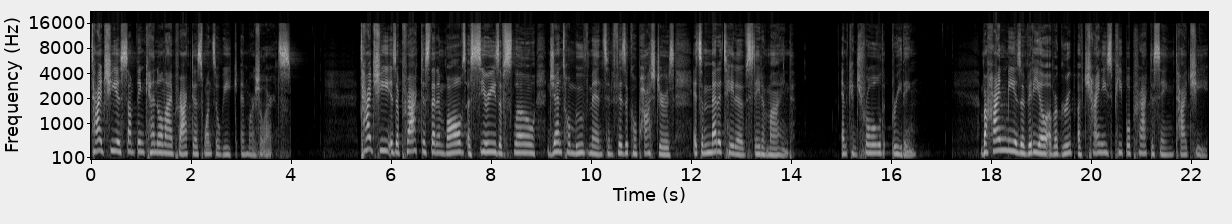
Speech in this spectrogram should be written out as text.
Tai Chi is something Kendall and I practice once a week in martial arts. Tai Chi is a practice that involves a series of slow, gentle movements and physical postures. It's a meditative state of mind and controlled breathing. Behind me is a video of a group of Chinese people practicing Tai Chi.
